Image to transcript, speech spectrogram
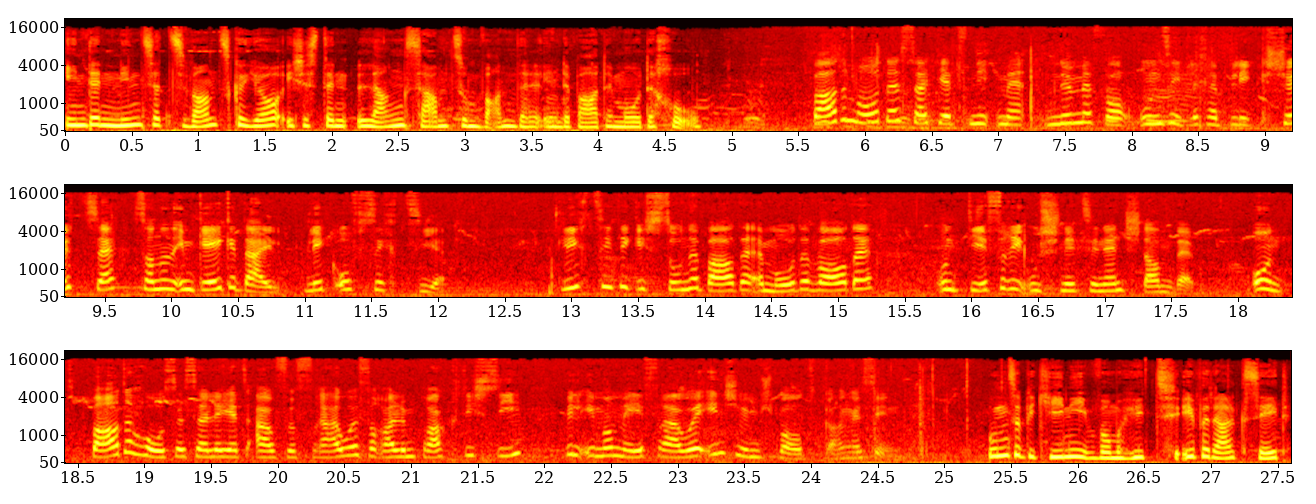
In den 1920er Jahren ist es dann langsam zum Wandel in der Bademode gekommen. Bademode sollte jetzt nicht mehr, nicht mehr vor unsittlichen Blick schützen, sondern im Gegenteil Blick auf sich ziehen. Gleichzeitig ist Sonnenbaden eine Mode geworden und tiefere Ausschnitte sind entstanden. Und Badehosen sollen jetzt auch für Frauen vor allem praktisch sein, weil immer mehr Frauen in Schwimmsport gegangen sind. Unser Bikini, wo man heute überall sieht,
